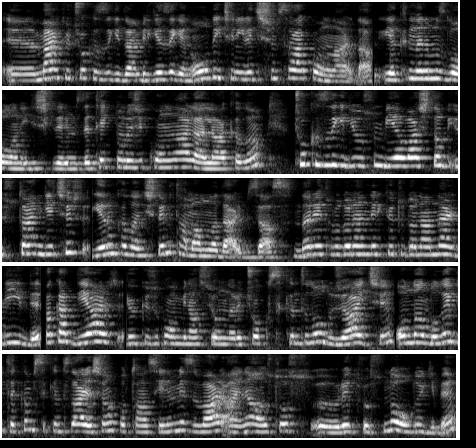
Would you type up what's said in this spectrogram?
E, Merkür çok hızlı giden bir gezegen olduğu için iletişimsel konularda, yakınlarımızla olan ilişkilerimizde, teknolojik konularla alakalı çok hızlı gidiyorsun bir yavaşla bir üstten geçir yarım kalan işlerini tamamla der bize aslında. Retro dönemleri kötü dönemler değildi. Fakat diğer gökyüzü kombinasyonları çok sıkıntılı olacağı için ondan dolayı bir takım sıkıntılar yaşama potansiyelimiz var. Aynı Ağustos e, retrosunda olduğu gibi.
